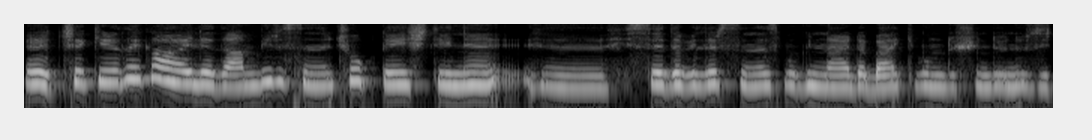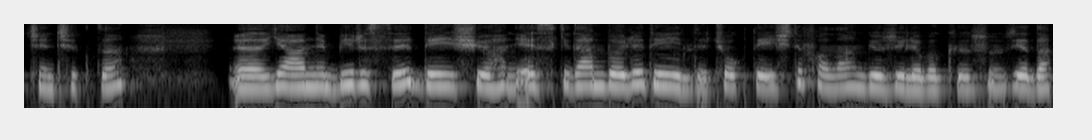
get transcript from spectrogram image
Evet, çekirdek aileden birisinin çok değiştiğini e, hissedebilirsiniz. Bugünlerde belki bunu düşündüğünüz için çıktı. E, yani birisi değişiyor. Hani eskiden böyle değildi. Çok değişti falan gözüyle bakıyorsunuz ya da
